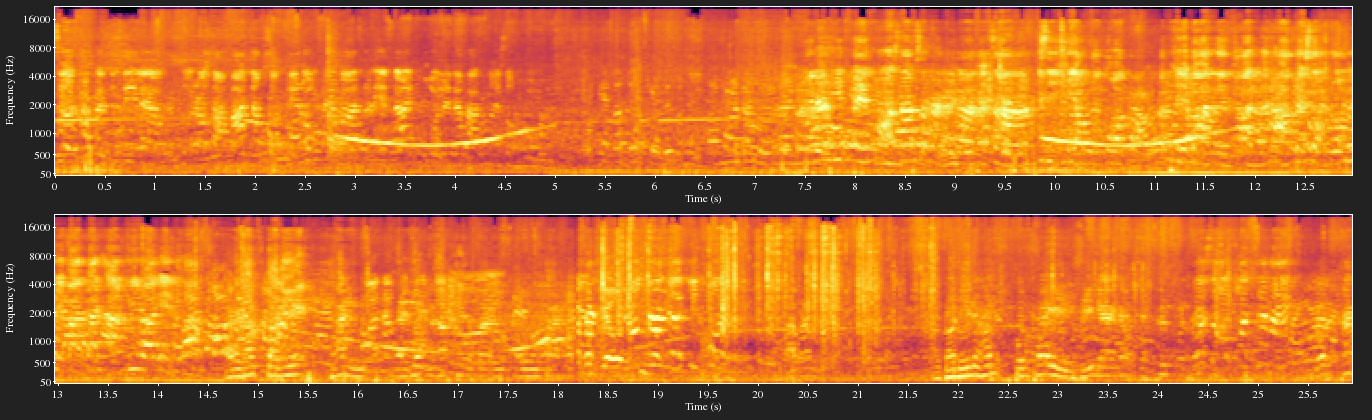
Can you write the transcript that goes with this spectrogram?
ซึ่งทำเป็นที่นี่แล้วคือเราสามารถนำส่งที่โรงพยาบาลเรียนได้ทุกคนเลยนะคะโดยสมบูรณ์วันอาทิตย์เมนขอทราบสถานการณ์นะจ๊ะสีเขียวเลยคนพยาบาลหนึ่งคันนะคะ ไปส่งโรงพยาบาลปลายทางที่ร้อยเอ็ดค่ะเอาละครับตอนนี้ท่านนายกนะครับที่จะไปเอาลงไปครับคนเดียวเนี่ยต้องการเหลือกี่คนตอนนี้นะครับคนไข้สีแดงครับจะขึ้นบนรถสองคนใช่ไหมรถขั้น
